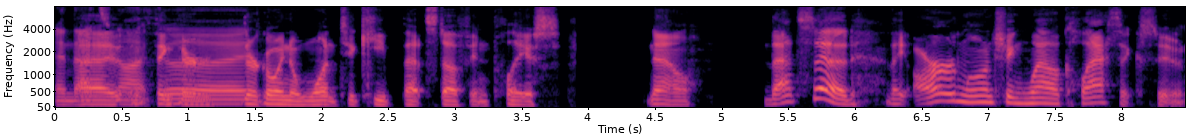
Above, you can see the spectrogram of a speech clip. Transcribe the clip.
and that's I, not think good. they're they're going to want to keep that stuff in place. Now, that said, they are launching WoW Classic soon.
